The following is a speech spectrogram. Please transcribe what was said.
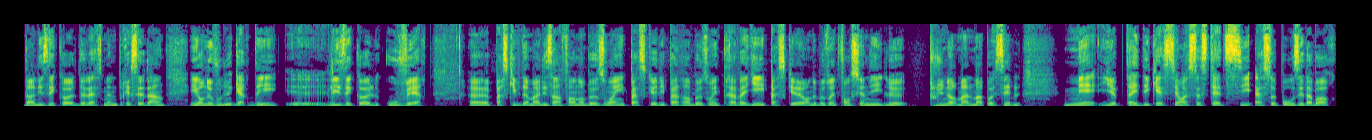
dans les écoles de la semaine précédente. Et on a voulu garder euh, les écoles ouvertes. Euh, parce qu'évidemment les enfants en ont besoin, parce que les parents ont besoin de travailler, parce qu'on a besoin de fonctionner le plus normalement possible. Mais il y a peut-être des questions à ce stade-ci à se poser. D'abord,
